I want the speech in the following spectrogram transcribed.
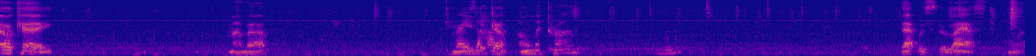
Okay. My love. Can Praise you look up Omicron? Mhm. That was the last one.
